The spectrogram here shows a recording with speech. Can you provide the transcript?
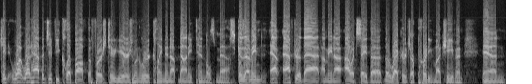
can, what what happens if you clip off the first two years when we were cleaning up Donnie Tyndall's mess? Because I mean, a- after that, I mean, I, I, would say the the records are pretty much even, and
